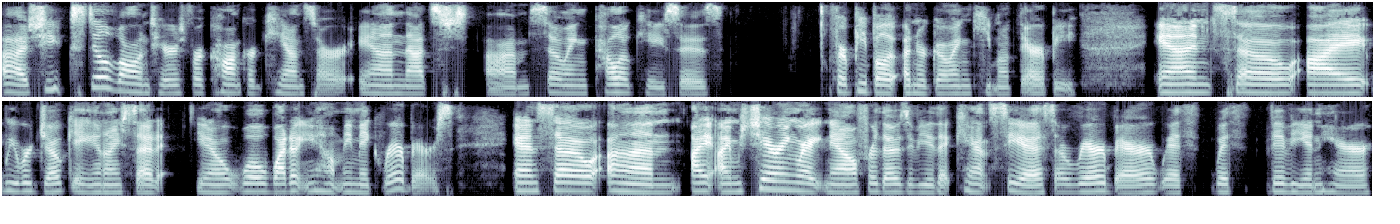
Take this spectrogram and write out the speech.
uh, she still volunteers for Conquer Cancer, and that's um, sewing pillowcases for people undergoing chemotherapy. And so I we were joking, and I said, you know, well, why don't you help me make rare bears? And so um, I, I'm sharing right now for those of you that can't see us a rare bear with with Vivian here.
